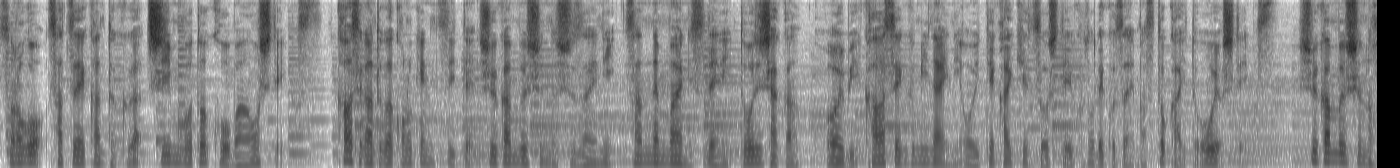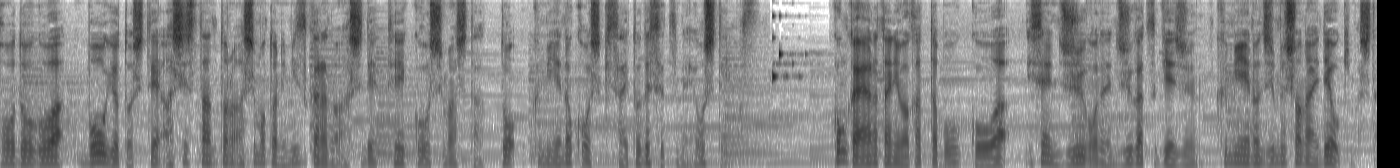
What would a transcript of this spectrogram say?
その後撮影監督がチームごと降板をしています。川瀬監督はこの件について週刊文春の取材に3年前にすでに当事者間及び川瀬組内において解決をしていることでございますと回答を寄しています。週刊文春の報道後は防御としてアシスタントの足元に自らの足で抵抗しましたと組への公式サイトで説明をしています。今回新たに分かった暴行は2015年10月下旬組への事務所内で起きました。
